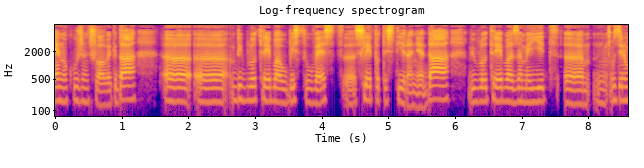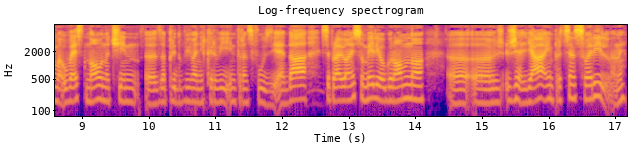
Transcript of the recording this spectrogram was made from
en okužen človek, da uh, uh, bi bilo treba v bistvu uvesti uh, slepo testiranje, da bi bilo treba zamejiti uh, oziroma uvesti nov način uh, za pridobivanje krvi in transfuzije. Da, se pravi, oni so imeli ogromno uh, uh, želja in predvsem svaril. Ne?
